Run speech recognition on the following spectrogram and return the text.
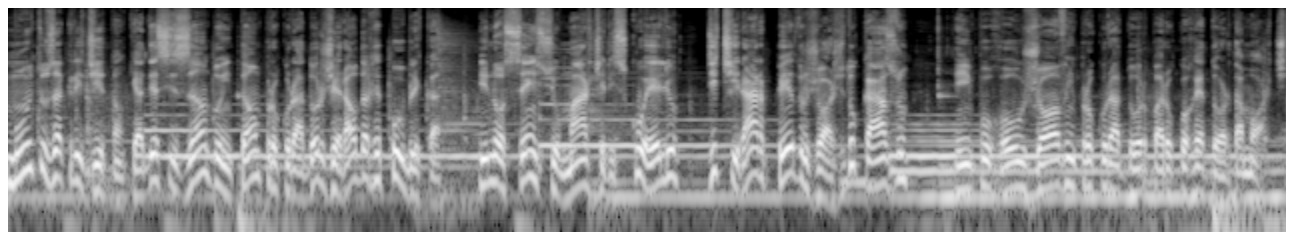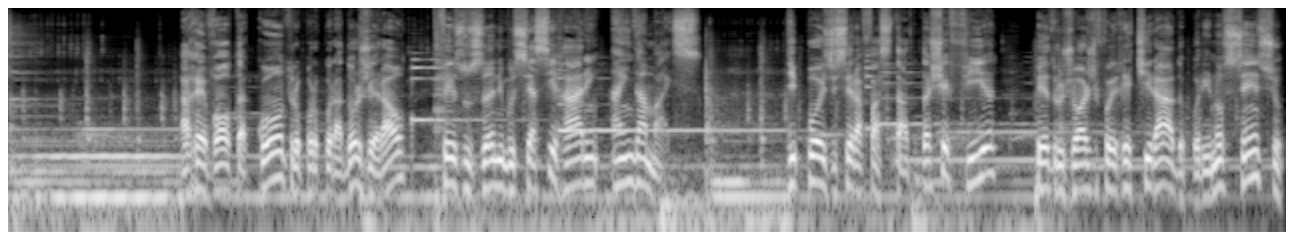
muitos acreditam que a decisão do então Procurador-Geral da República, Inocêncio Mártires Coelho, de tirar Pedro Jorge do caso, empurrou o jovem procurador para o corredor da morte. A revolta contra o procurador-geral fez os ânimos se acirrarem ainda mais. Depois de ser afastado da chefia, Pedro Jorge foi retirado por Inocêncio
